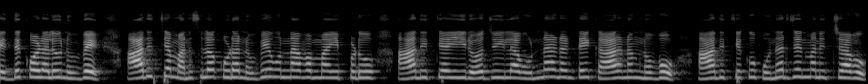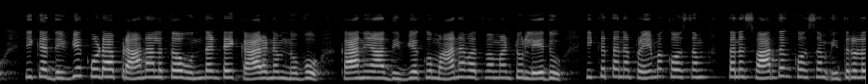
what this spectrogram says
పెద్ద కోడలు నువ్వే. ఆదిత్య మనసులో కూడా నువ్వే ఉన్నావమ్మా ఇప్పుడు. ఆదిత్య ఈ రోజు ఇలా ఉన్నాడంటే కారణం నువ్వు. ఆదిత్యకు పునర్జన్మనిచ్చావు. ఇక దివ్య దివ్య కూడా ప్రాణాలతో ఉందంటే కారణం నువ్వు. కానీ ఆ దివ్యకు మానవత్వం అంటూ లేదు. ఇక తన ప్రేమ కోసం తన స్వార్థం కోసం ఇతరుల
